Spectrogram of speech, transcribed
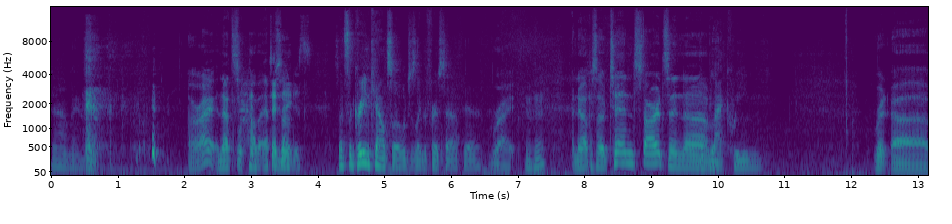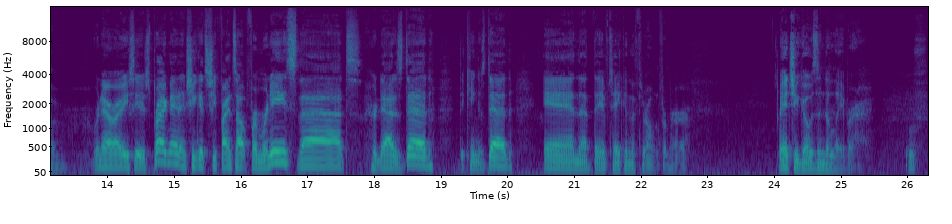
Oh man, All right, and that's how the episode. Tinnitus. so that's the Green Council, which is like the first half. Yeah, Right. And now episode ten starts, and the um, Black Queen. Uh, Rhaenyra, you see, is pregnant, and she gets she finds out from Rhaenys that her dad is dead, the king is dead, and that they've taken the throne from her. and she goes into labor. Oof.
